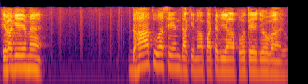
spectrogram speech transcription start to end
ඒ වගේම ධාතු වශයෙන් දකිනවා පඨවි ආපෝ තේජෝ වායෝ.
